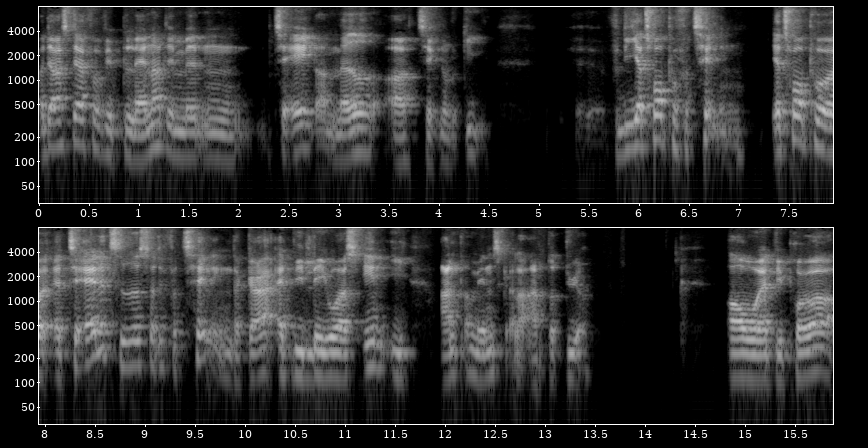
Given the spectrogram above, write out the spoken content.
Og det er også derfor, vi blander det mellem teater, mad og teknologi. Fordi jeg tror på fortællingen. Jeg tror på, at til alle tider, så er det fortællingen, der gør, at vi lever os ind i andre mennesker eller andre dyr. Og at vi prøver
